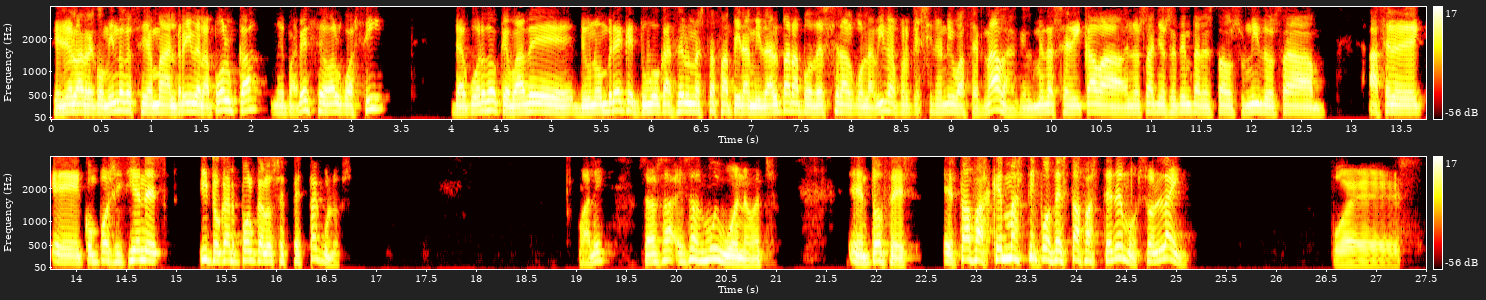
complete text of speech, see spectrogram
que yo la recomiendo, que se llama El Rey de la Polca, me parece, o algo así, de acuerdo, que va de, un hombre que tuvo que hacer una estafa piramidal para poder ser algo en la vida, porque si no, no iba a hacer nada. Que el Meda se dedicaba en los años 70 en Estados Unidos a, hacer eh, composiciones y tocar polka en los espectáculos. ¿Vale? O sea, esa, esa, es muy buena, macho. Entonces, estafas, ¿qué más tipos de estafas tenemos online? Pues,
